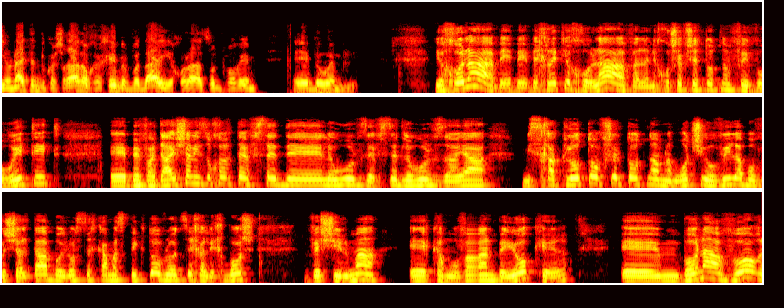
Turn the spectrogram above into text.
יונייטד בכושרה הנוכחי בוודאי יכולה לעשות דברים בוומבלי. יכולה, בהחלט יכולה, אבל אני חושב שטוטנאם פיבוריטית. בוודאי שאני זוכר את ההפסד לוולפס, ההפסד לוולפס זה היה משחק לא טוב של טוטנאם, למרות שהיא הובילה בו ושלטה בו, היא לא שיחקה מספיק טוב, לא הצליחה לכבוש ושילמה אה, כמובן ביוקר. אה, בואו נעבור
